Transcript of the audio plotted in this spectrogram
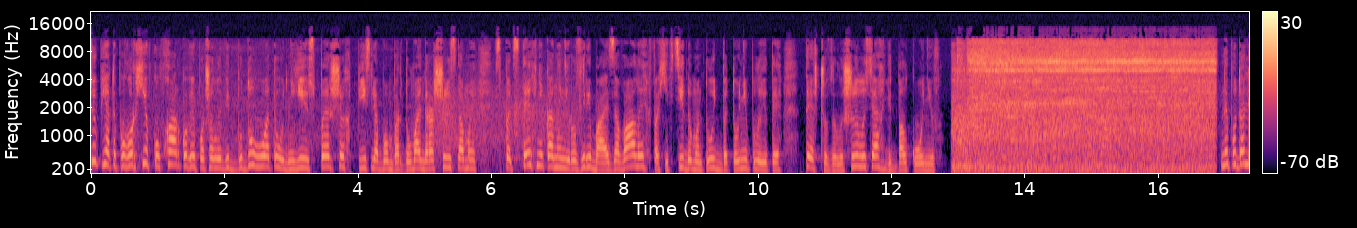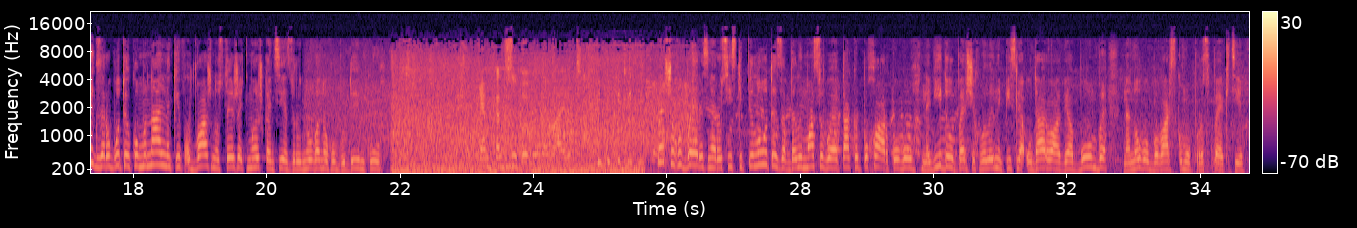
Цю п'ятиповерхівку в Харкові почали відбудовувати однією з перших після бомбардувань рашистами. Спецтехніка нині розгрібає завали, фахівці демонтують бетонні плити. Те, що залишилося від балконів. Неподалік за роботою комунальників уважно стежать мешканці зруйнованого будинку. Прям как зубы вырывают. 1 березня російські пілоти завдали масової атаки по Харкову. На відео перші хвилини після удару авіабомби на Новобаварському проспекті.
